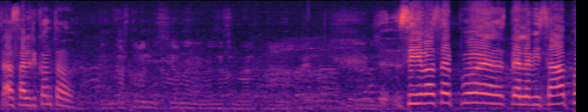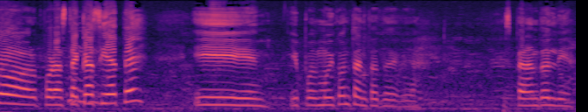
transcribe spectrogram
a salir con todo. ¿Tendrás transmisión a nivel nacional? Sí, va a ser pues televisada por, por Azteca 7 y, y pues muy contenta de, ya, esperando el día.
